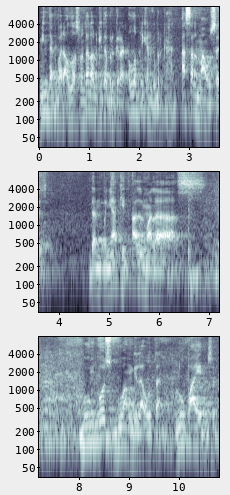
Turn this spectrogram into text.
Minta kepada Allah SWT lalu kita bergerak. Allah berikan keberkahan. Asal mau saja. Dan penyakit al-malas. Bungkus buang di lautan. Lupain sudah.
